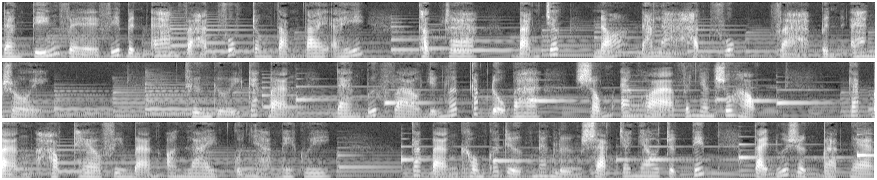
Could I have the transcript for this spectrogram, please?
đang tiến về phía bình an và hạnh phúc trong tầm tay ấy, thật ra bản chất nó đã là hạnh phúc và bình an rồi. Thương gửi các bạn đang bước vào những lớp cấp độ 3 sống an hòa với nhân số học. Các bạn học theo phiên bản online của nhà mê quy các bạn không có được năng lượng sạc cho nhau trực tiếp tại núi rừng bạc ngàn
